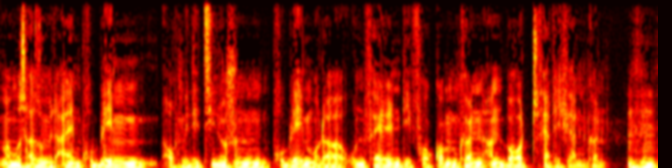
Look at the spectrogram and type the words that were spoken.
Man muss also mit allen Problemen, auch medizinischen Problemen oder Unfällen, die vorkommen können, an Bord fertig werden werden können. Mhm.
